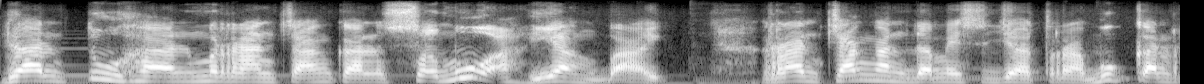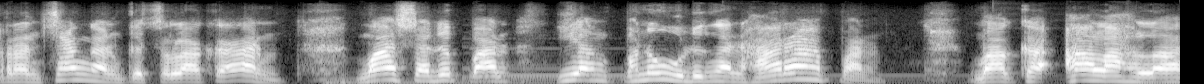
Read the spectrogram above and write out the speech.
dan Tuhan merancangkan semua yang baik. Rancangan damai sejahtera bukan rancangan kecelakaan, masa depan yang penuh dengan harapan. Maka Allah lah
